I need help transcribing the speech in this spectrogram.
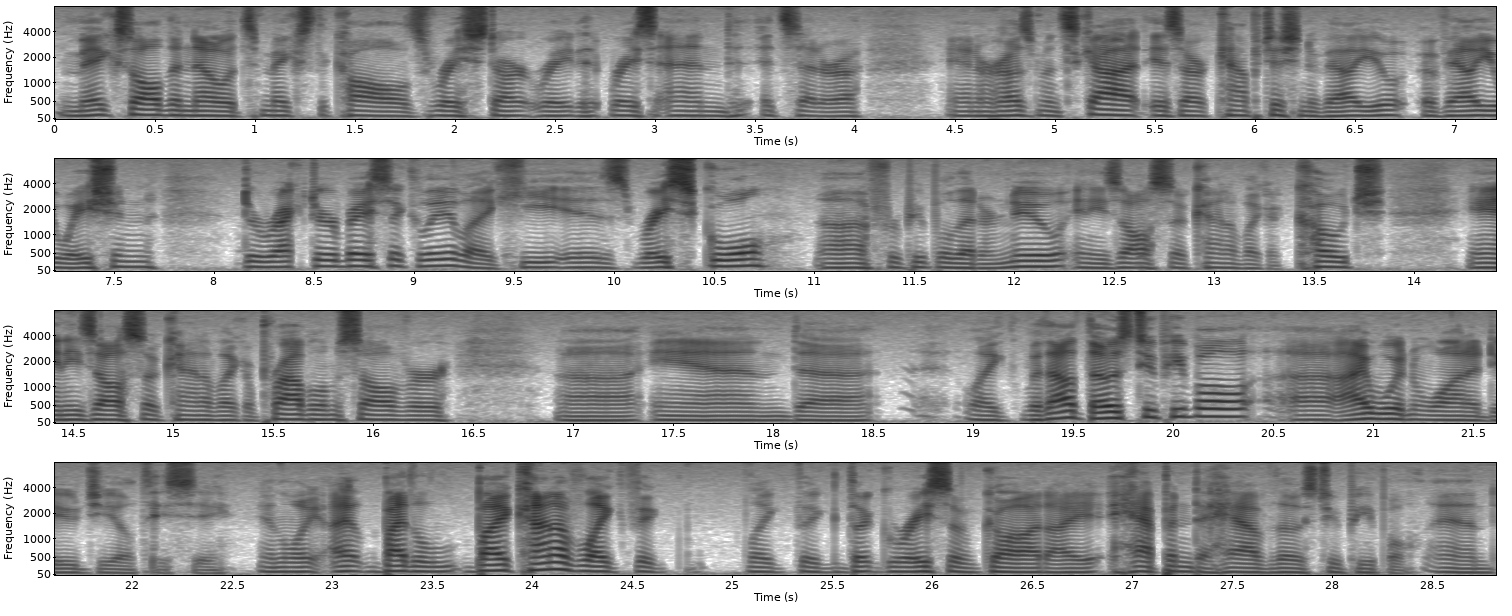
makes all the notes, makes the calls, race start, race end, etc and her husband Scott is our competition evalu- evaluation director basically. Like he is race school uh, for people that are new and he's also kind of like a coach and he's also kind of like a problem solver. Uh, and uh, like without those two people uh, I wouldn't want to do GLTC and like I, by the by kind of like the like the, the grace of God I happen to have those two people. And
